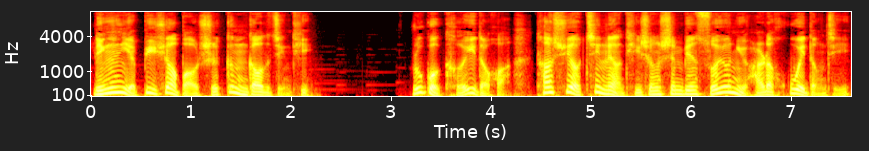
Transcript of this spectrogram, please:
林恩也必须要保持更高的警惕。如果可以的话，他需要尽量提升身边所有女孩的护卫等级。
